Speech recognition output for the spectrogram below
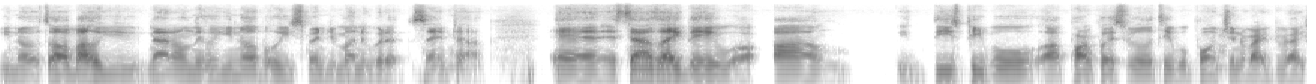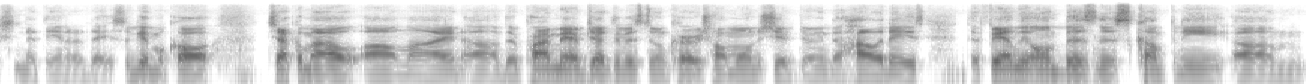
you know, it's all about who you, not only who you know, but who you spend your money with at the same time. And it sounds like they, um, these people, uh, Park Place Realty, will point you in the right direction at the end of the day. So give them a call, check them out online. Uh, their primary objective is to encourage home ownership during the holidays. The family-owned business company um,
